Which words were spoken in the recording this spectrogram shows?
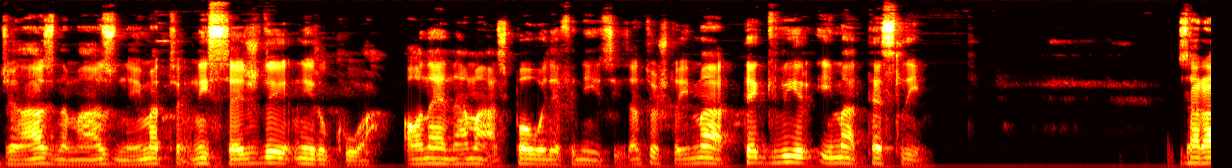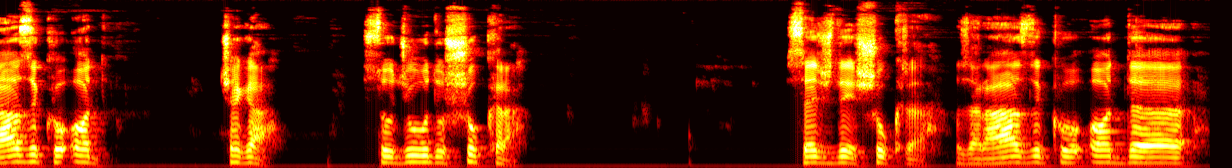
Dženazi, namazu nemate ni seđde, ni rukua. A ona je namaz po ovoj definiciji. Zato što ima tegvir, ima teslim. Za razliku od čega? Suđudu šukra. Seđde šukra. Za razliku od... Eh, uh,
